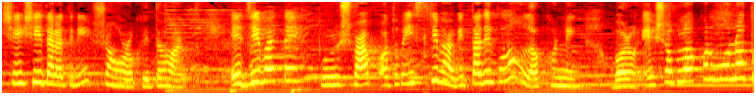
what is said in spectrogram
সেই সেই দ্বারা তিনি সংরক্ষিত হন। এই জীবাত্মায় পুরুষ ভাব অথবা স্ত্রী ভাব ইত্যাদির কোনো লক্ষণ নেই, বরং এসব লক্ষণ মূলত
